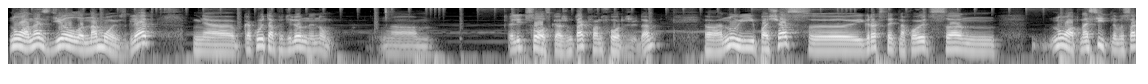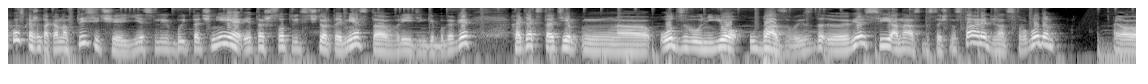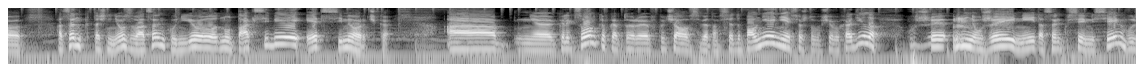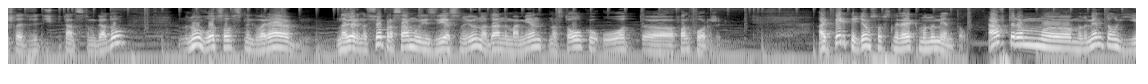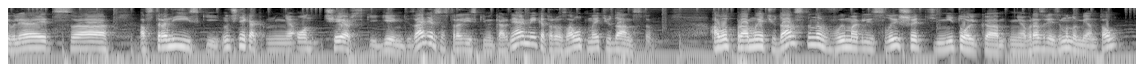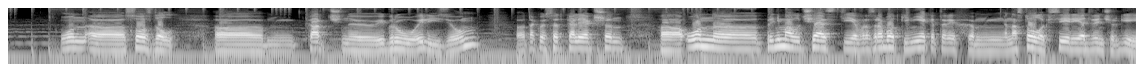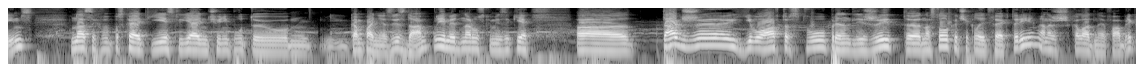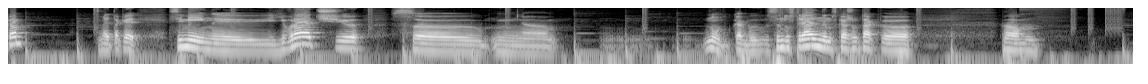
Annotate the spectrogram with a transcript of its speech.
ну, она сделала, на мой взгляд, э, какое-то определенное, ну, э, лицо, скажем так, фанфорджи, да. Э, ну и по сейчас э, игра, кстати, находится ну, относительно высоко, скажем так, она в тысяче, если быть точнее, это 634 место в рейтинге БГГ, хотя, кстати, а, отзывы у нее у базовой э, версии, она достаточно старая, 2012 года, а, оценка, точнее, не отзывы, а оценка у нее, ну, так себе, это семерочка. А э, коллекционка, которая включала в себя там все дополнения, все, что вообще выходило, уже, уже имеет оценку 7,7. Вышло это в 2015 году. Ну вот, собственно говоря, наверное, все про самую известную на данный момент настолку от э, Fanforge. А теперь перейдем, собственно говоря, к Monumental. Автором э, Monumental является австралийский, ну точнее как, он чешский геймдизайнер с австралийскими корнями, которого зовут Мэтью Данстон. А вот про Мэтью Данстона вы могли слышать не только в разрезе Monumental. Он э, создал э, карточную игру Elysium, э, такой set collection. Э, он э, принимал участие в разработке некоторых э, настолок серии Adventure Games – у нас их выпускает, если я ничего не путаю, компания «Звезда», я имею в виду на русском языке. А, также его авторству принадлежит э, настолка Chocolate Factory, она же шоколадная фабрика. Это такая семейный еврач с э, ну, как бы с индустриальным, скажем так, э, э,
